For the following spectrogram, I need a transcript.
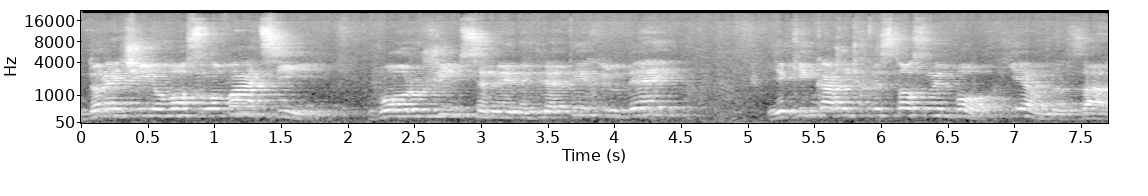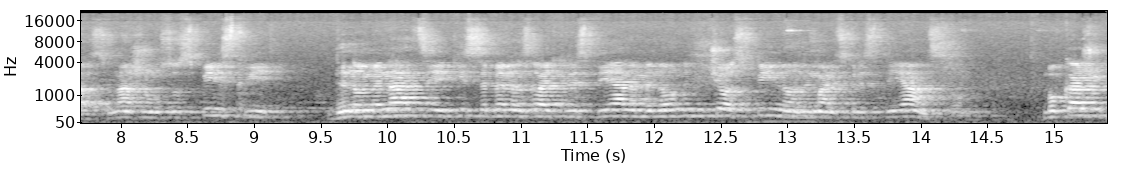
до речі, його слова ці вооружився ними для тих людей, які кажуть, Христос не Бог. Є в нас зараз у нашому суспільстві деномінації, які себе називають християнами, але вони нічого спільного не мають з християнством. Бо кажуть,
